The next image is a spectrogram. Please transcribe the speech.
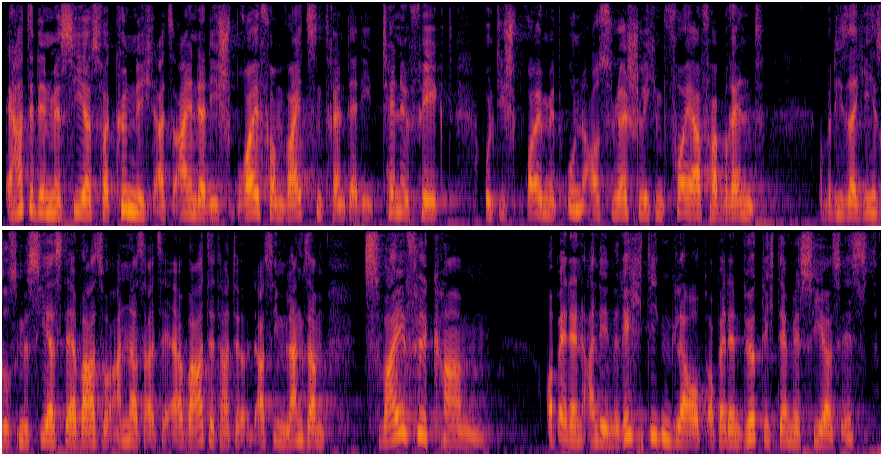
Er hatte den Messias verkündigt als einen, der die Spreu vom Weizen trennt, der die Tenne fegt und die Spreu mit unauslöschlichem Feuer verbrennt. Aber dieser Jesus Messias, der war so anders, als er erwartet hatte, dass ihm langsam Zweifel kamen, ob er denn an den Richtigen glaubt, ob er denn wirklich der Messias ist.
